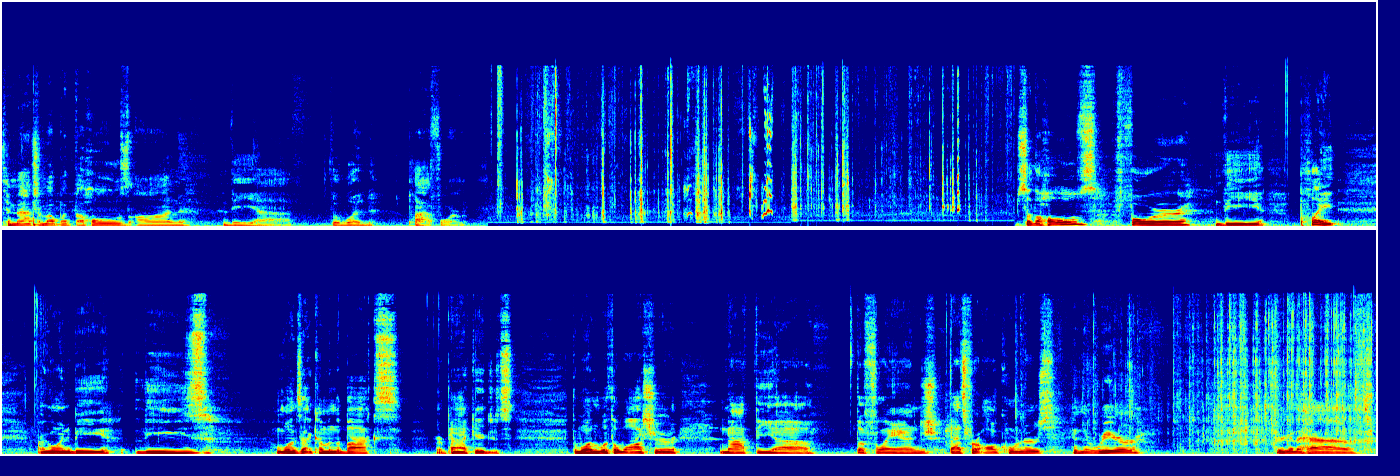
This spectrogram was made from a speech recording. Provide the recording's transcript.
to match them up with the holes on the, uh, the wood platform. So the holes for the plate are going to be these ones that come in the box or package. It's the one with a washer, not the uh, the flange. That's for all corners. In the rear, you're gonna have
